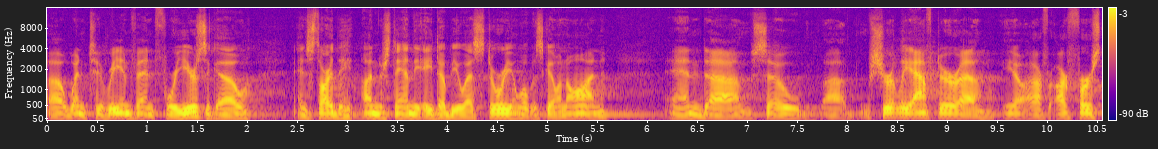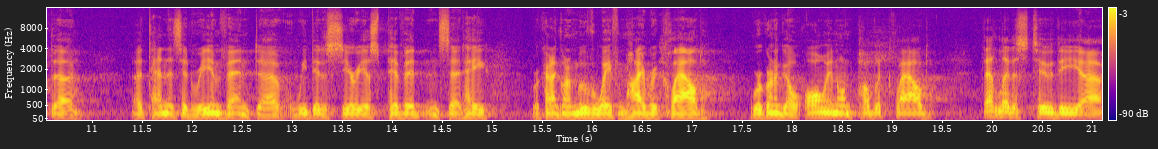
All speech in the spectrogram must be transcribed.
uh, went to reInvent four years ago and started to understand the AWS story and what was going on and uh, so uh, shortly after you know, our, our first attendance at reInvent, we did a serious pivot and said, hey, we're kind of going to move away from hybrid cloud. We're going to go all in on public cloud. That led us to the, uh,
